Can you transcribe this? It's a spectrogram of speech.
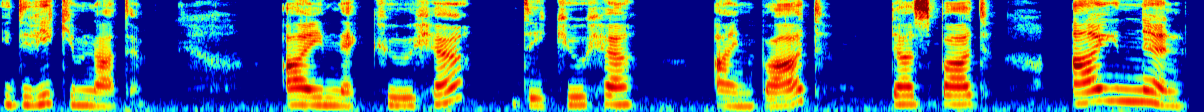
і дві кімнати. Eine Küche, die Küche, ein Bad, das Bad, einen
